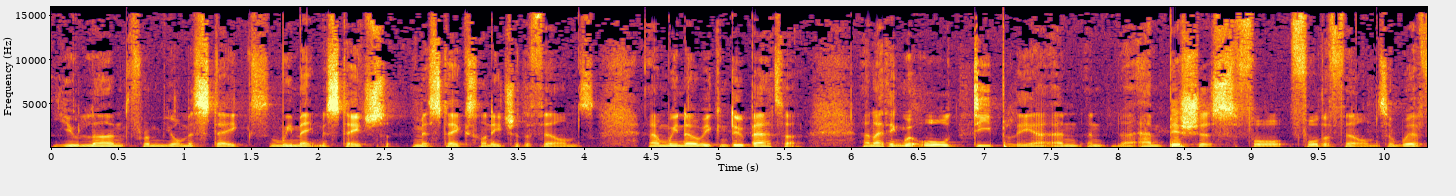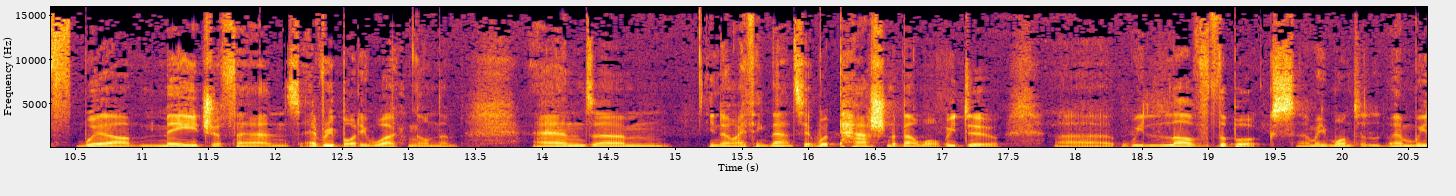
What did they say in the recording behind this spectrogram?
you learn from your mistakes, and we make mistakes mistakes on each of the films, and we know we can do better. And I think we're all deeply and, and ambitious for, for the films, and we're we are major fans. Everybody working on them, and. Um, you know, I think that's it. We're passionate about what we do. Uh, we love the books, and we want to, and we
